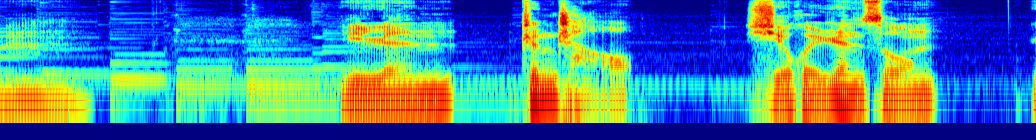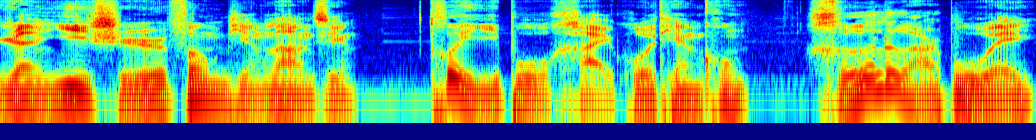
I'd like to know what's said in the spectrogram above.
嗯，与人争吵，学会认怂。”忍一时风平浪静，退一步海阔天空，何乐而不为？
